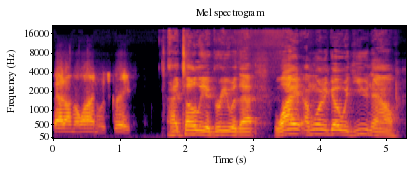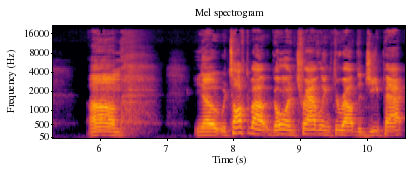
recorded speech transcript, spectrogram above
that on the line was great. I totally agree with that. Wyatt, I'm going to go with you now. Um, you know, we talked about going traveling throughout the GPAC,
